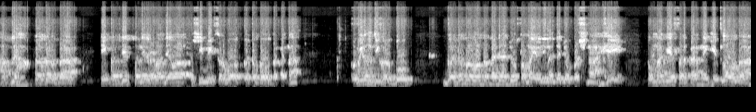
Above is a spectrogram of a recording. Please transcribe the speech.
आपल्या हक्काकरता एकत्रितपणे लढा द्यावा अशी मी सर्व गटप्रवर्तकांना विनंती करतो. गटप्रवर्तकाच्या जो समायोजनाचा जो प्रश्न आहे तो मागे सरकारने घेतला होता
